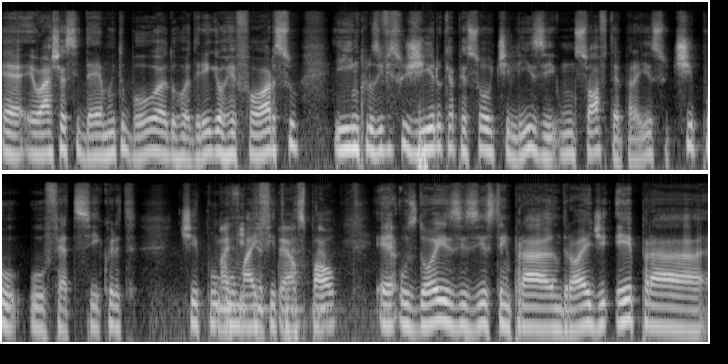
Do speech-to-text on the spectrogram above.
É, eu acho essa ideia muito boa do Rodrigo, eu reforço e inclusive sugiro que a pessoa utilize um software para isso, tipo o Fat Secret, tipo My o MyFitnessPal. É. É, os dois existem para Android e para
